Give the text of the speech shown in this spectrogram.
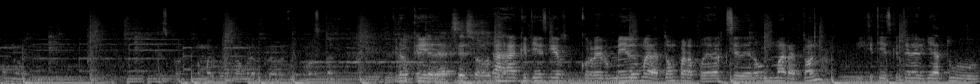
como el, descon- no me acuerdo el nombre, pero el de Boston. Creo Que te da que, acceso a otro. ajá, que tienes que correr medio maratón para poder acceder a un maratón y que tienes que tener ya tu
